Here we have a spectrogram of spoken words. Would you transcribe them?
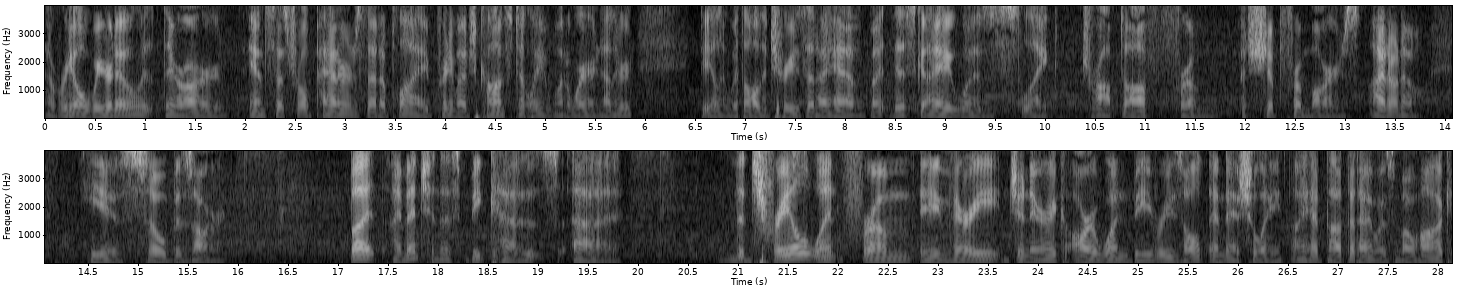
a real weirdo. There are ancestral patterns that apply pretty much constantly, one way or another, dealing with all the trees that I have. But this guy was like dropped off from a ship from Mars. I don't know. He is so bizarre. But I mention this because uh, the trail went from a very generic R1B result initially. I had thought that I was Mohawk,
